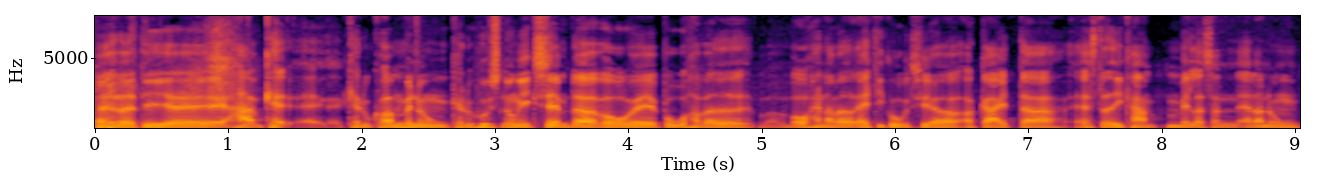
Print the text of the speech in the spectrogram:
altså, det øh, har, kan, kan, du komme med nogle, kan du huske nogle eksempler, hvor øh, Bo har været, hvor han har været rigtig god til at, at guide dig afsted i kampen, eller sådan, er der nogle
